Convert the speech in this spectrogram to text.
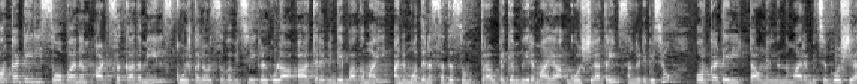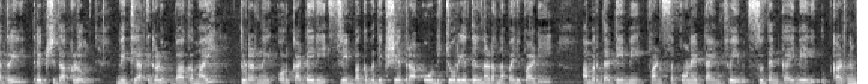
ഓർക്കാട്ടേരി സോപാനം ആർട്സ് അക്കാദമിയിൽ സ്കൂൾ കലോത്സവ വിജയികൾക്കുള്ള ആദരവിന്റെ ഭാഗമായി അനുമോദന സദസ്സും പ്രൗഢഗംഭീരമായ ഘോഷയാത്രയും സംഘടിപ്പിച്ചു. ഓർക്കാട്ടേരി ടൗണിൽ നിന്നും ആരംഭിച്ച ഘോഷയാത്രയിൽ രക്ഷിതാക്കളും വിദ്യാർത്ഥികളും ഭാഗമായി. തുടർന്ന് ഓർക്കാട്ടേരി ശ്രീ ഭഗവതി ക്ഷേത്ര ഓഡിറ്റോറിയത്തിൽ നടന്ന പരിപാടി Amrita T V funds upon a time fame Sudhan Kaiveli ഉദ്ഘാടനം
